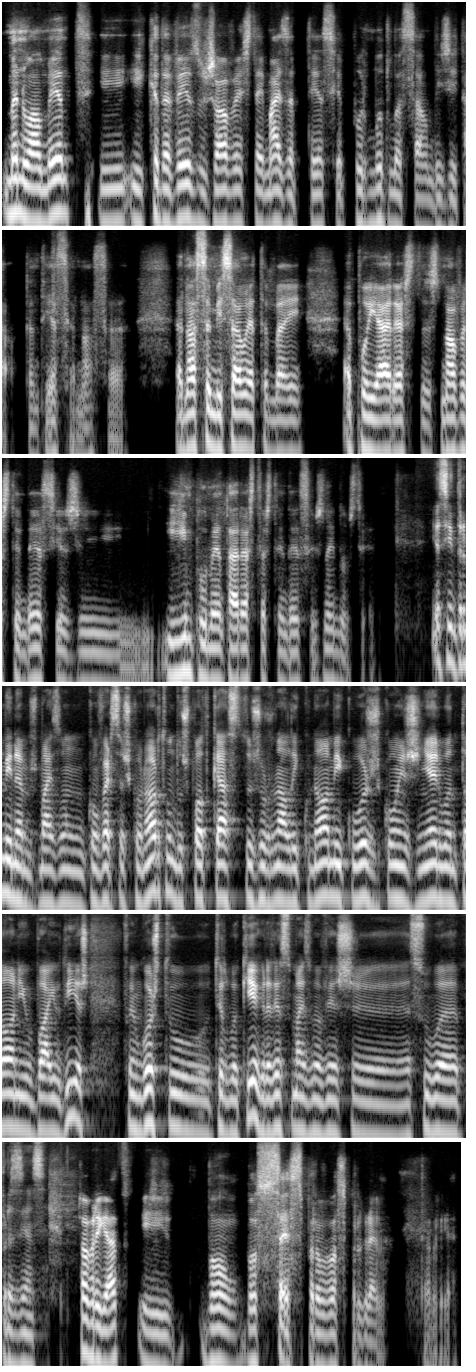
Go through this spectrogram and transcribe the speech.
manualmente e, e, cada vez os jovens têm mais apetência por modelação digital. Portanto, essa é a nossa, a nossa missão é também apoiar estas novas tendências e, e implementar estas tendências na indústria. E assim terminamos mais um Conversas com o Norte, um dos podcasts do Jornal Económico, hoje com o engenheiro António Baio Dias. Foi um gosto tê-lo aqui, agradeço mais uma vez eh, a sua presença. Muito obrigado e bom, bom sucesso para o vosso programa. Muito obrigado.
